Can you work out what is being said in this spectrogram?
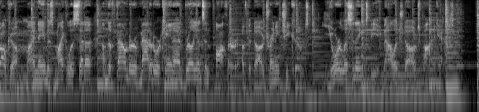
Welcome. My name is Michael Acetta. I'm the founder of Matador Canine Brilliance and author of the Dog Training Cheat Codes. You're listening to the Acknowledge Dogs podcast. I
